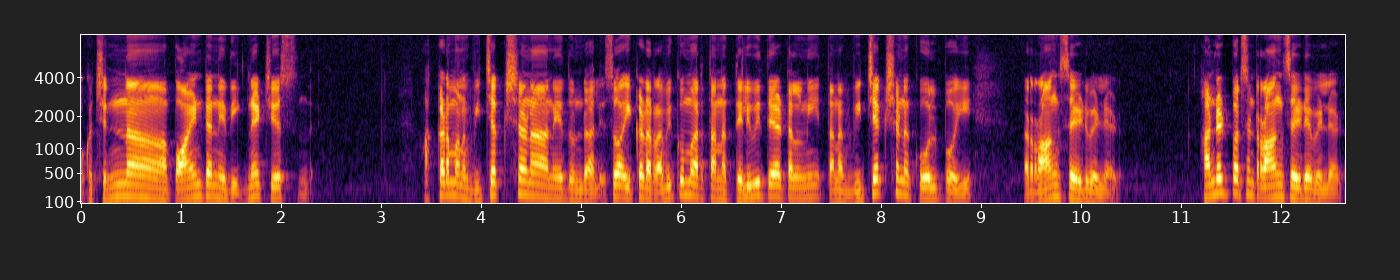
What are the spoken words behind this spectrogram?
ఒక చిన్న పాయింట్ అనేది ఇగ్నైట్ చేస్తుంది. అక్కడ మన విచక్షణ అనేది ఉండాలి. సో ఇక్కడ రవికుమార్ తన తెలివితేటల్ని తన విచక్షణ కోల్పోయి రాంగ్ సైడ్ వెళ్ళాడు. హండ్రెడ్ పర్సెంట్ రాంగ్ సైడే వెళ్ళాడు.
